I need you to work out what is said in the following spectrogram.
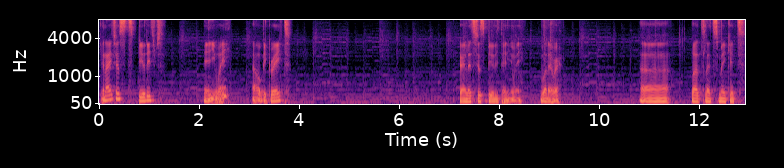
Can I just build it anyway? That would be great. Okay, let's just build it anyway. Whatever. Uh, but let's make it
